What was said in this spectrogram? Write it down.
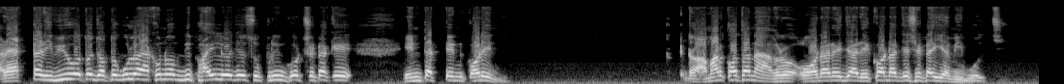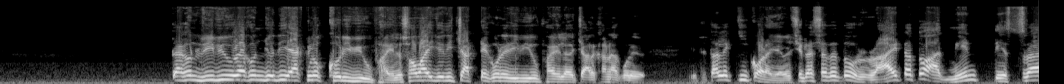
আর একটা রিভিউও তো যতগুলো এখনও অবধি ফাইল হয়েছে, সুপ্রিম কোর্ট সেটাকে এন্টারটেন করেনি। এটা আমার কথা না অর্ডারে যা রেকর্ড আছে সেটাই আমি বলছি। এখন রিভিউ এখন যদি এক লক্ষ রিভিউ ফাইল সবাই যদি চারটে করে রিভিউ ফাইল হয়, চারখানা করে এতে তাহলে কি করা যাবে? সেটার সাথে তো রায়টা তো মেন তেসরা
